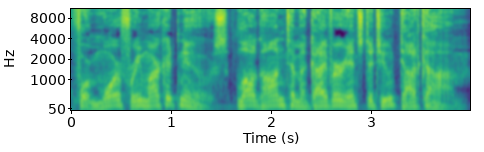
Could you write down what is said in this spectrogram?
For more free market news, log on to MacIverInstitute.com.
